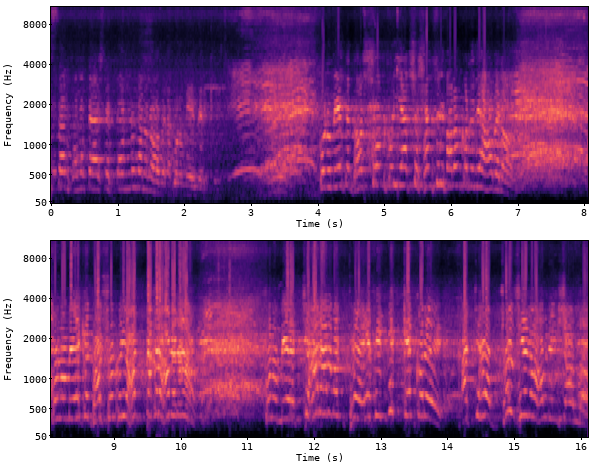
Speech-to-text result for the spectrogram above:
ইসলাম ক্ষমতা আসলে পণ্য বানানো হবে না কোনো মেয়েদেরকে। কোনো মেয়েকে ধর্ষণ করিয়ে একশো সেঞ্চুরি পালন করতে দেওয়া হবে না। কোনো মেয়েকে ধর্ষণ করিয়ে হত্যা করা হবে না। কোন মেয়ের চেহারার মধ্যে এসিড নিক্ষেপ করে আর চেহারা ঝলসিয়ে না হবে ইনশাআল্লাহ।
